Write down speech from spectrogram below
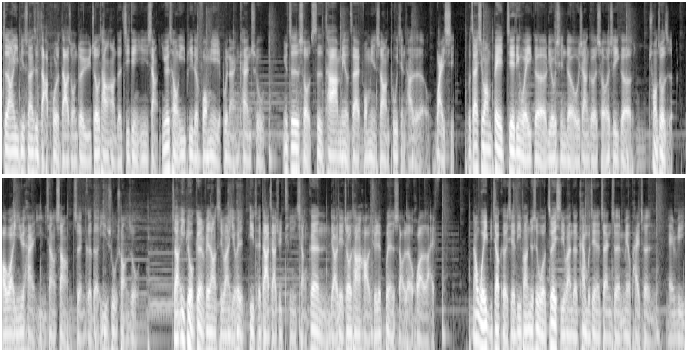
这张 EP 算是打破了大众对于周汤豪的既定印象，因为从 EP 的封面也不难看出。因为这是首次他没有在封面上凸显他的外形，不再希望被界定为一个流行的偶像歌手，而是一个创作者，包括音乐和影像上整个的艺术创作。这张 EP 我个人非常喜欢，也会力推大家去听。想更了解周汤豪，绝对不能少了《What Life》。那唯一比较可惜的地方，就是我最喜欢的《看不见的战争》没有拍成 MV。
